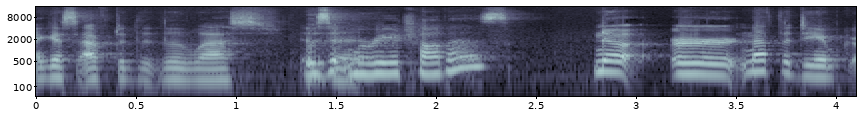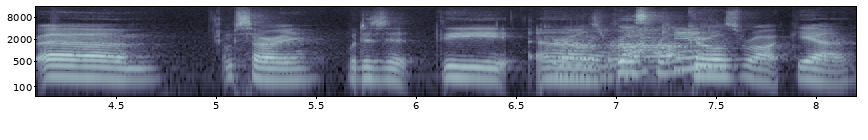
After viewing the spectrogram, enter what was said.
I guess after the, the last. Was it. Maria Chavez? No, or not the Damn. Um, I'm sorry. What is it? The um, Girls Girls Rock? Rock? Girls Rock. Yeah,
